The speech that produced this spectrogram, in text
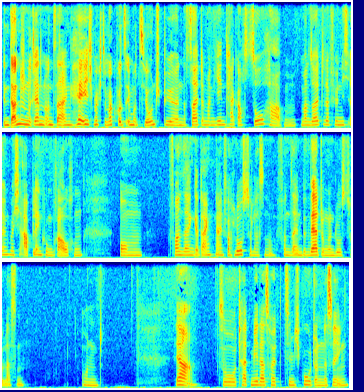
in Dungeon rennen und sagen, hey, ich möchte mal kurz Emotionen spüren. Das sollte man jeden Tag auch so haben. Man sollte dafür nicht irgendwelche Ablenkungen brauchen, um von seinen Gedanken einfach loszulassen, von seinen Bewertungen loszulassen. Und ja, so tat mir das heute ziemlich gut und deswegen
